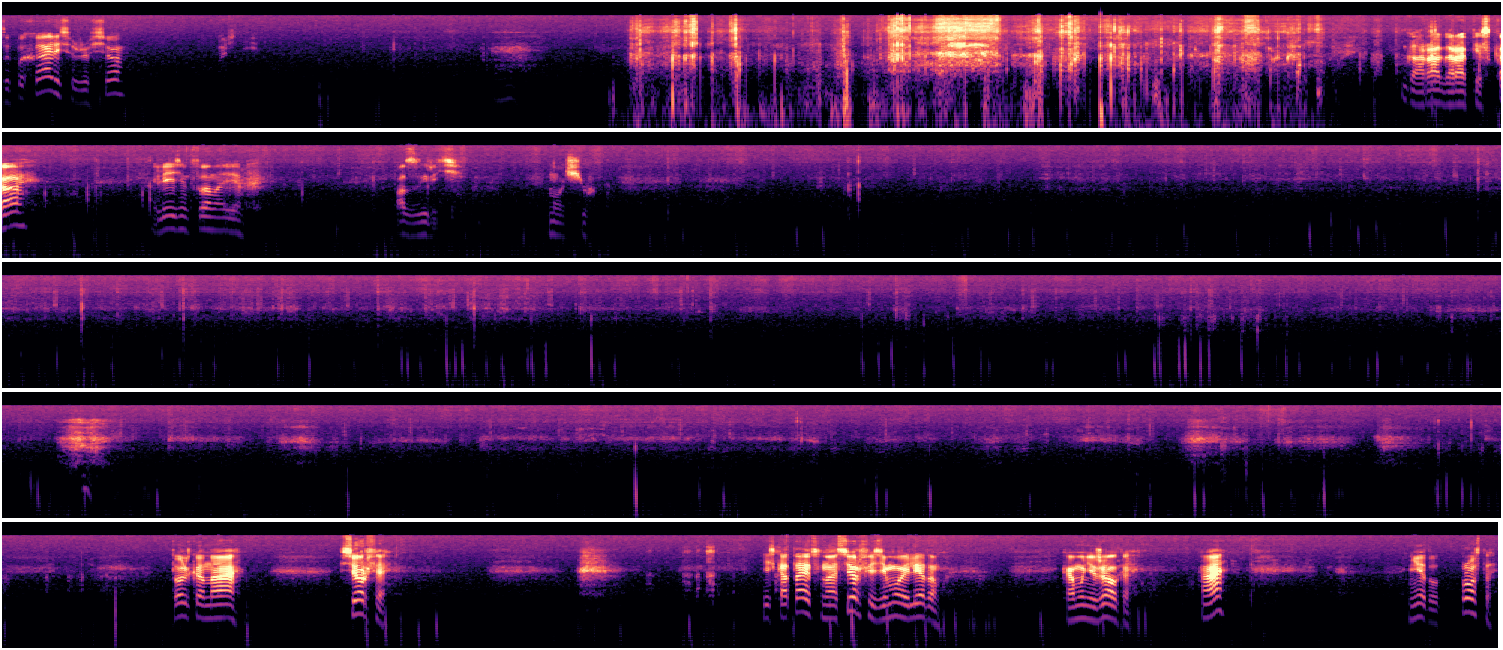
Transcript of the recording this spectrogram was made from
Запыхались уже, все. Гора, гора песка. Лезем туда наверх. Позырить ночью. Только на серфе. Здесь катаются на серфе зимой и летом. Кому не жалко. А? Нет, вот просто.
